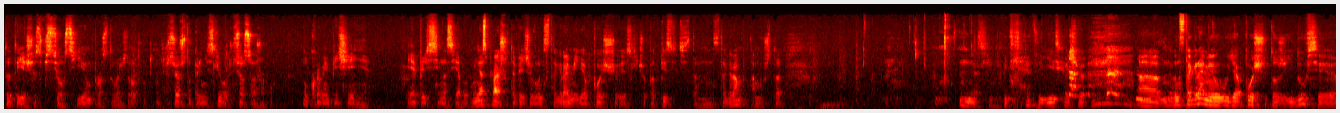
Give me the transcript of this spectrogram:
вот это я сейчас все съем, просто вот, вот, все, что принесли, вот все сожру. Ну, кроме печенья и апельсина с яблоком. Меня спрашивают, опять же, в Инстаграме, я пощу, если что, подписывайтесь там на Инстаграм, потому что у меня слюни выделяются, есть хочу. А, в Инстаграме я пощу тоже еду, все,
